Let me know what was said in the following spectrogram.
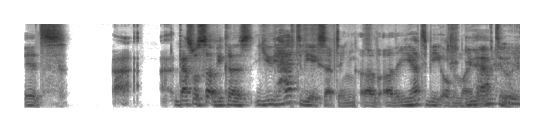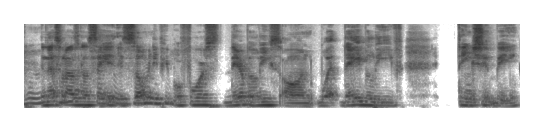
it's. Uh, that's what's up because you have to be accepting of other. You have to be open minded. you have to. And that's what I was going to say. It's so many people force their beliefs on what they believe things should be.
